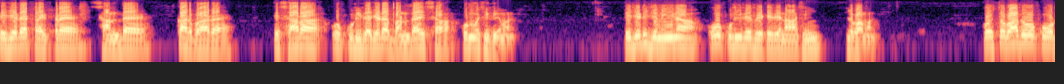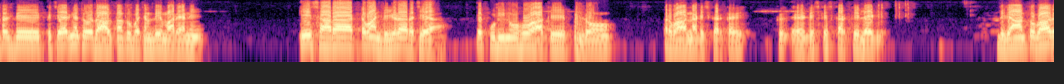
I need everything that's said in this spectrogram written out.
ਤੇ ਜਿਹੜਾ ਟਰੈਕਟਰ ਹੈ, ਸੰਦ ਹੈ ਘਰ-ਬਾਰ ਹੈ ਤੇ ਸਾਰਾ ਉਹ ਕੁੜੀ ਦਾ ਜਿਹੜਾ ਬਣਦਾ ਹਿੱਸਾ ਉਹਨੂੰ ਅਸੀਂ ਦੇਵਾਂਗੇ। ਤੇ ਜਿਹੜੀ ਜ਼ਮੀਨ ਆ, ਉਹ ਕੁੜੀ ਦੇ ਬੇਟੇ ਦੇ ਨਾਂ ਅਸੀਂ ਲਵਾਵਾਂਗੇ। ਉਸ ਤੋਂ ਬਾਅਦ ਉਹ ਕੋਰਟ ਦੇ ਕਚਹਿਰੀਆਂ ਚੋਂ ਅਦਾਲਤਾਂ ਤੋਂ ਬਚਣ ਦੇ ਮਾਰਿਆਂ ਨੇ ਇਹ ਸਾਰਾ ਢਵੰਜ ਜਿਹੜਾ ਰਚਿਆ ਤੇ ਕੁੜੀ ਨੂੰ ਉਹ ਆ ਕੇ ਪਿੰਡੋਂ ਪਰਿਵਾਰ ਨਾਲ ਡਿਸਕਸ ਕਰਕੇ ਡਿਸਕਸ ਕਰਕੇ ਲੈ ਗਈ। ਲਿਜਾਣ ਤੋਂ ਬਾਅਦ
